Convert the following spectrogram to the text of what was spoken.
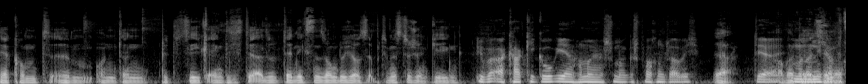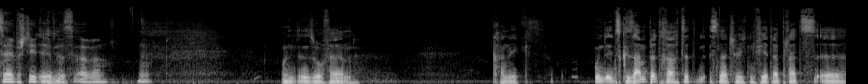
Der kommt ähm, und dann sehe ich eigentlich der, also der nächsten Saison durchaus optimistisch entgegen. Über Akaki Gogia haben wir ja schon mal gesprochen, glaube ich. Ja, Der Aber immer noch nicht ja offiziell bestätigt eben. ist, aber ja. und insofern kann ich und insgesamt betrachtet ist natürlich ein vierter Platz, äh,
